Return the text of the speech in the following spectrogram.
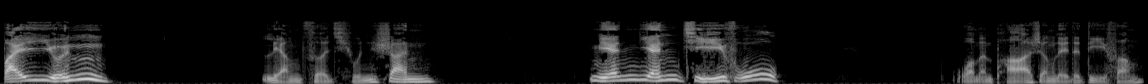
白云，两侧群山绵延起伏。我们爬上来的地方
